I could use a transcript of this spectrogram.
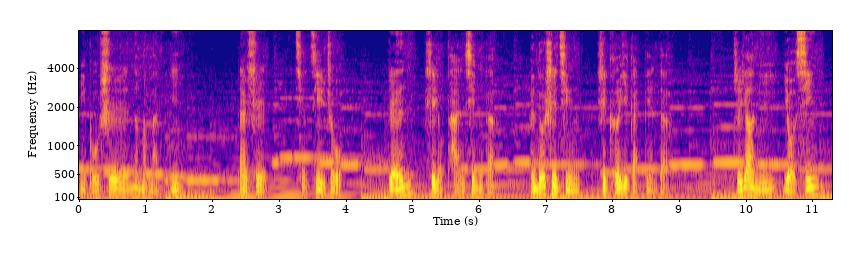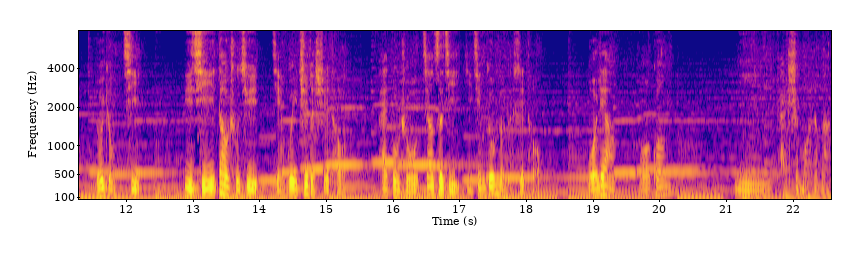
你不是那么满意，但是，请记住。人是有弹性的，很多事情是可以改变的。只要你有心、有勇气，与其到处去捡未知的石头，还不如将自己已经拥有的石头磨亮、磨光。你开始磨了吗？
